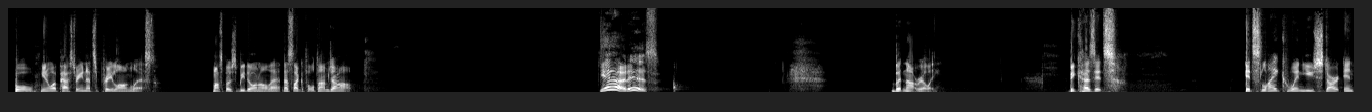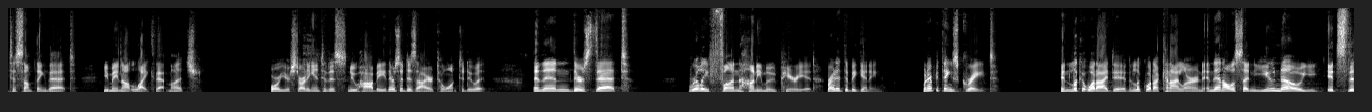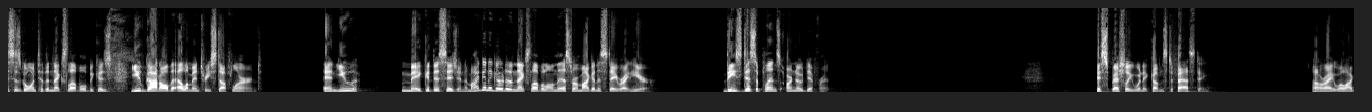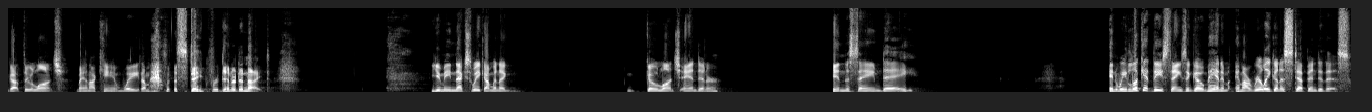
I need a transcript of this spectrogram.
Well, you know what, Pastor Ian? That's a pretty long list. Am I supposed to be doing all that? That's like a full time job. Yeah, it is. But not really. Because it's it's like when you start into something that you may not like that much or you're starting into this new hobby, there's a desire to want to do it. And then there's that really fun honeymoon period right at the beginning when everything's great and look at what I did, and look what I, can I learn. And then all of a sudden, you know it's this is going to the next level because you've got all the elementary stuff learned, and you make a decision: Am I going to go to the next level on this, or am I going to stay right here? These disciplines are no different, especially when it comes to fasting. All right, well, I got through lunch. Man, I can't wait. I'm having a steak for dinner tonight. You mean next week I'm going to go lunch and dinner in the same day? And we look at these things and go, man, am, am I really going to step into this?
